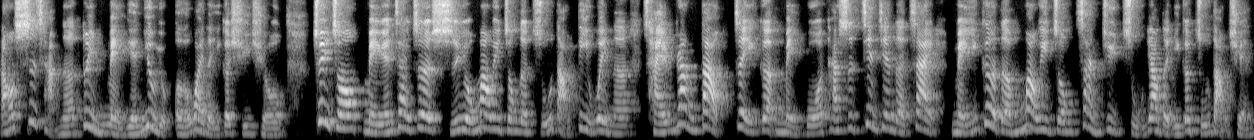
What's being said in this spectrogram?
然后市场呢对美元又有额外的一个需求。最终，美元在这石油贸易中中的主导地位呢，才让到这一个美国，它是渐渐的在每一个的贸易中占据主要的一个主导权，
